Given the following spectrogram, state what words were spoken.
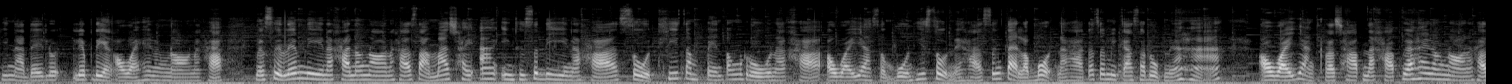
พี่นัทได้เรียบเรียงเอาไว้ให้น้องๆนะคะ หนังสือเล่มนี้นะคะน้องๆนะคะ สามารถใช้อ้างอิงทฤษฎีนะคะ สูตรที่จำเป็นต้องรู้นะคะ เอาไว้อย่างสมบูรณ์ที่สุดนะคะ ซึ่งแต่ละบทนะคะ ก็จะมีการสรุปเนื้อหา เอาไว้อย่างกระชับนะคะ เพื่อให้น้องๆนะคะ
